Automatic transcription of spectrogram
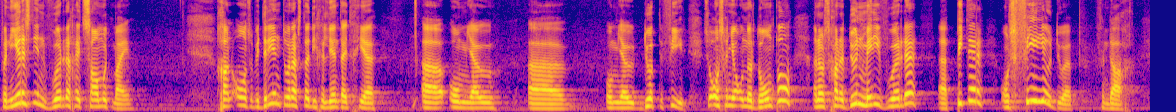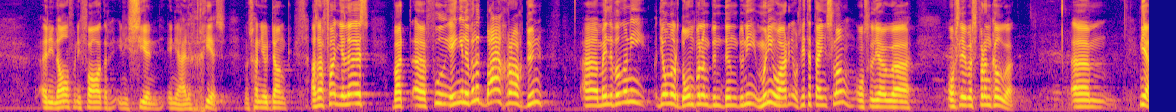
van die Here se teenwoordigheid saam met my. Gaan ons op die 23ste die geleentheid gee uh om jou uh om jou doop te vier. So ons gaan jou onderdompel en ons gaan dit doen met die woorde, uh, Pieter, ons vier jou doop vandag in die naam van die Vader en die Seun en die Heilige Gees. Ons gaan jou dank. As daar van julle is wat uh, voel en julle wil dit baie graag doen, uh, maar julle wil nog nie die onderdompeling doen ding doen nie, moenie worry nie, ons het 'n tuinslang. Ons wil jou uh, ons wil besprinkel ook. Ehm um, Nee,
